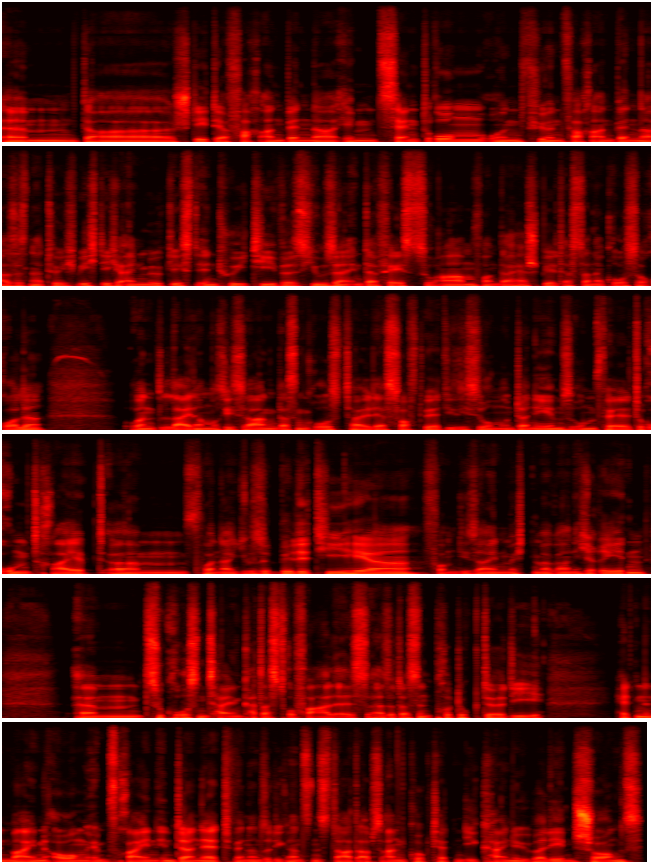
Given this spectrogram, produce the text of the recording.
ähm, da steht der Fachanwender im Zentrum und für einen Fachanwender ist es natürlich wichtig, ein möglichst intuitives User-Interface zu haben. Von daher spielt das dann eine große Rolle. Und leider muss ich sagen, dass ein Großteil der Software, die sich so im Unternehmensumfeld rumtreibt, ähm, von der Usability her, vom Design möchten wir gar nicht reden, ähm, zu großen Teilen katastrophal ist. Also das sind Produkte, die hätten in meinen Augen im freien Internet, wenn man so die ganzen Startups anguckt, hätten die keine Überlebenschance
